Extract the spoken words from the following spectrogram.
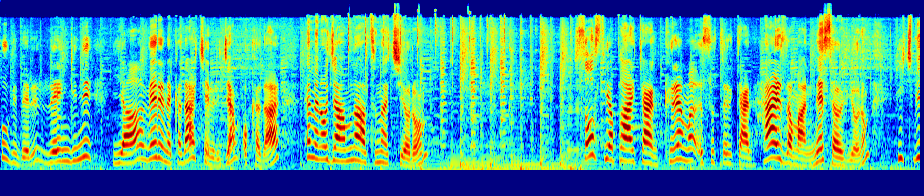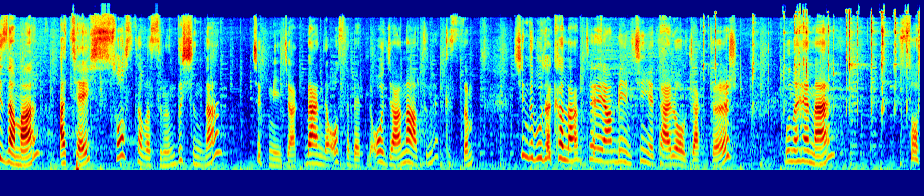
pul biberi rengini yağ verene kadar çevireceğim o kadar. Hemen ocağımın altını açıyorum. Sos yaparken, krema ısıtırken her zaman ne söylüyorum? Hiçbir zaman ateş sos tavasının dışından çıkmayacak. Ben de o sebeple ocağın altını kıstım. Şimdi burada kalan tereyağım benim için yeterli olacaktır. Bunu hemen sos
